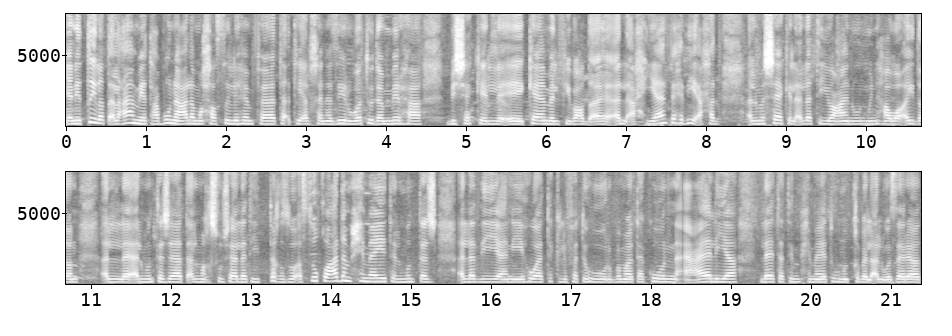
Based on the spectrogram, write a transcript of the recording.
يعني طيلة العام يتعبون على محاصيلهم فتأتي الخنازير وتدمرها بشكل آه، كامل في بعض آه، الأحيان. فهذه أحد المشاكل التي يعانون منها وأيضا ال- المنتجات المغشوشة التي تغزو السوق. وعدم حماية المنتج الذي يعني هو تكلفته ربما تكون عالية لا تتم حمايته من قبل الوزارات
